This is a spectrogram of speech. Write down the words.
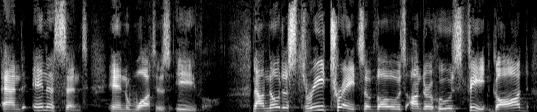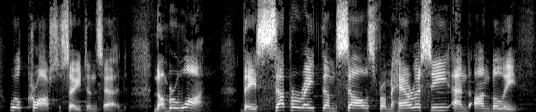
and innocent in what is evil. Now, notice three traits of those under whose feet God will crush Satan's head. Number one, they separate themselves from heresy and unbelief.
